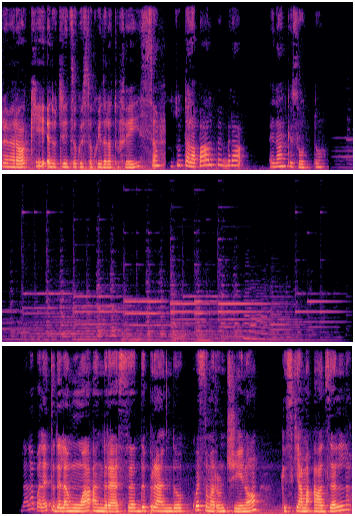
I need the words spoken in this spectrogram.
applico un primer occhi ed utilizzo questo qui della Too Faced su tutta la palpebra ed anche sotto. Dalla palette della Mua Undressed prendo questo marroncino che si chiama Hazel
